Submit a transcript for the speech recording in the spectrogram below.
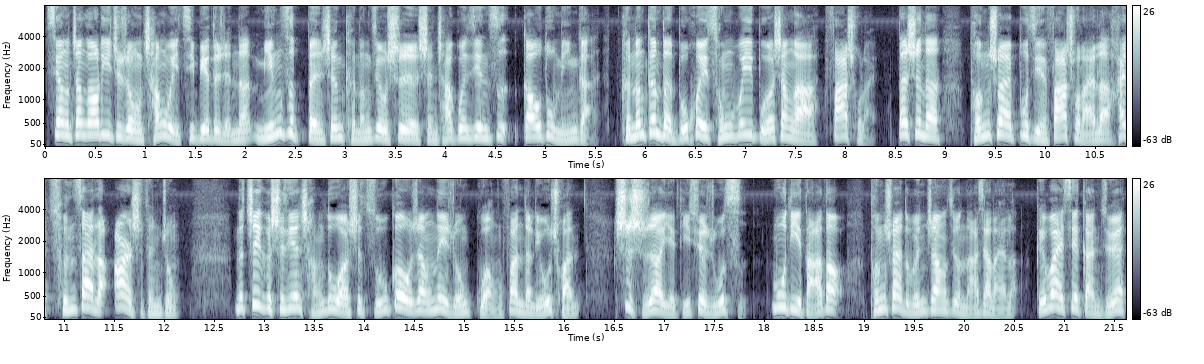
像张高丽这种常委级别的人呢，名字本身可能就是审查关键字，高度敏感，可能根本不会从微博上啊发出来。但是呢，彭帅不仅发出来了，还存在了二十分钟。那这个时间长度啊，是足够让内容广泛的流传。事实啊，也的确如此。目的达到，彭帅的文章就拿下来了，给外界感觉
